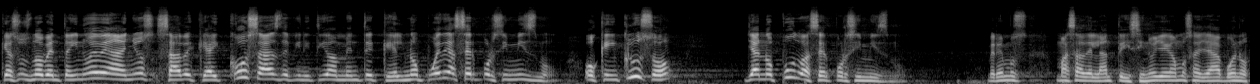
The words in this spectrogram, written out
que a sus 99 años sabe que hay cosas definitivamente que él no puede hacer por sí mismo o que incluso ya no pudo hacer por sí mismo. Veremos más adelante y si no llegamos allá, bueno,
